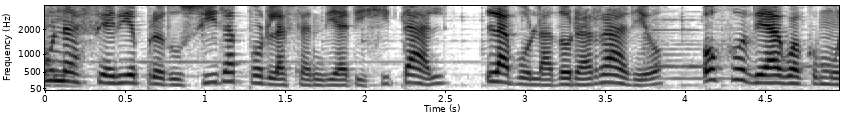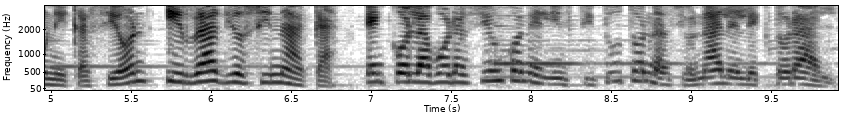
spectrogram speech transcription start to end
una serie producida por la Sandía Digital, La Voladora Radio, Ojo de Agua Comunicación y Radio Sinaca, en colaboración con el Instituto Nacional Electoral.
